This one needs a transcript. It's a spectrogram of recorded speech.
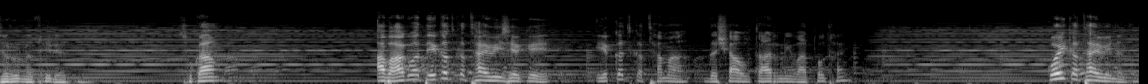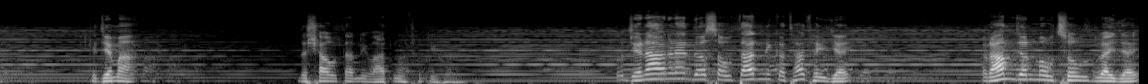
જરૂર નથી રહેતી. શું કામ? આ ભાગવત એક જ કથા એવી છે કે એક જ કથામાં દશા અવતારની વાતો થાય? કોઈ કથા એવી નથી કે જેમાં દશા અવતારની વાત ન થતી હોય. તો જેના આંગણે દસ અવતારની કથા થઈ જાય, રામ જન્મ ઉત્સવ ઉજવાઈ જાય,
